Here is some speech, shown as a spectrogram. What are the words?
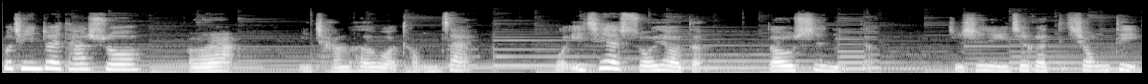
父亲对他说：“儿啊，你常和我同在，我一切所有的都是你的，只是你这个兄弟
